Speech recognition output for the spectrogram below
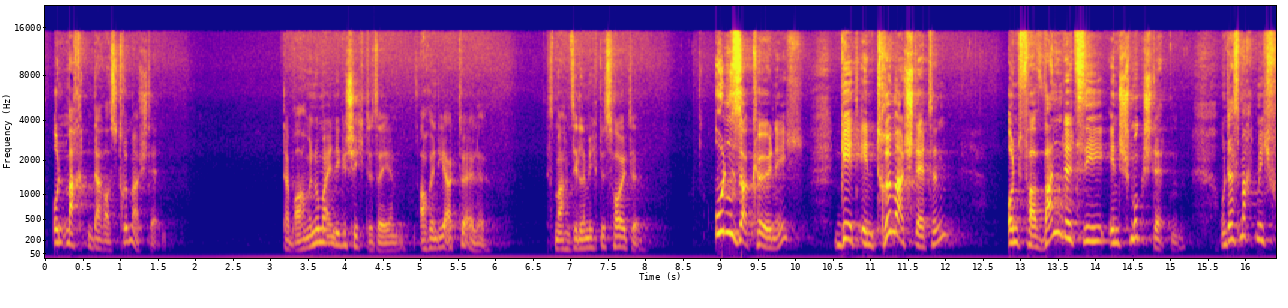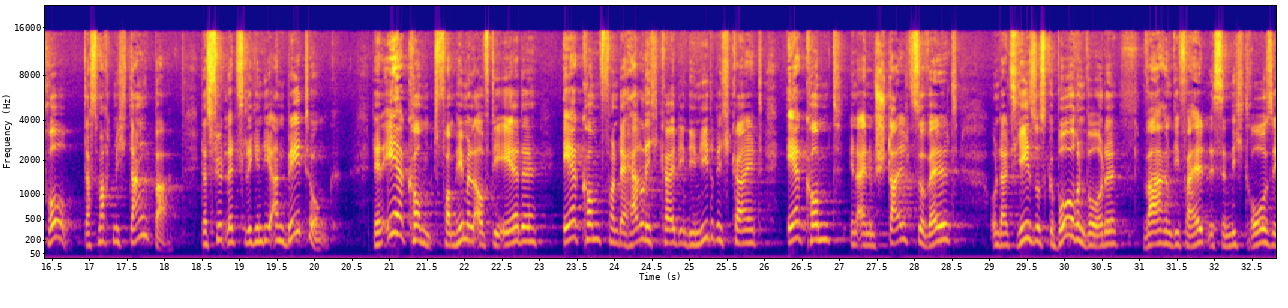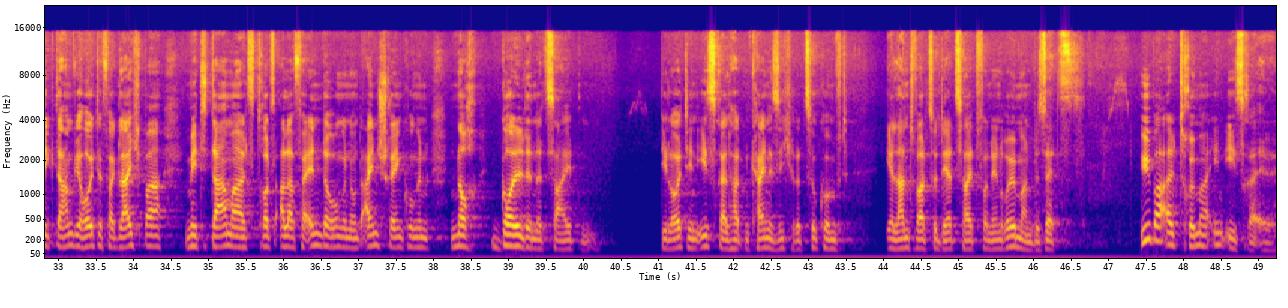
und machten daraus Trümmerstätten. Da brauchen wir nur mal in die Geschichte sehen, auch in die aktuelle. Das machen sie nämlich bis heute. Unser König geht in Trümmerstätten und verwandelt sie in Schmuckstätten. Und das macht mich froh, das macht mich dankbar. Das führt letztlich in die Anbetung. Denn er kommt vom Himmel auf die Erde, er kommt von der Herrlichkeit in die Niedrigkeit. Er kommt in einem Stall zur Welt. Und als Jesus geboren wurde, waren die Verhältnisse nicht rosig. Da haben wir heute vergleichbar mit damals, trotz aller Veränderungen und Einschränkungen, noch goldene Zeiten. Die Leute in Israel hatten keine sichere Zukunft. Ihr Land war zu der Zeit von den Römern besetzt. Überall Trümmer in Israel.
